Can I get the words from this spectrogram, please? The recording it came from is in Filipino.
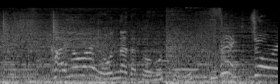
か弱い女だと思ってる？絶頂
